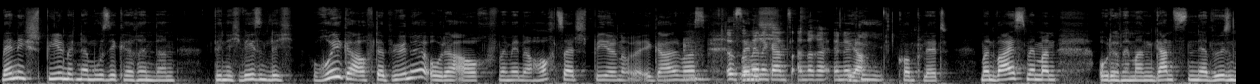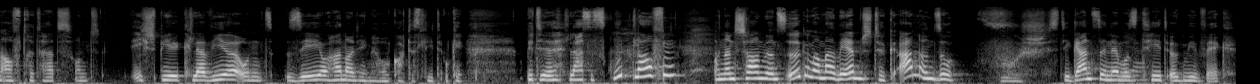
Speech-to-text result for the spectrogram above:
wenn ich spiele mit einer Musikerin, dann bin ich wesentlich ruhiger auf der Bühne oder auch wenn wir eine Hochzeit spielen oder egal was. Das ist immer ich, eine ganz andere Energie. Ja, komplett. Man weiß, wenn man oder wenn man einen ganz nervösen Auftritt hat und ich spiele Klavier und sehe Johanna und denke mir, oh Gott, das Lied, okay, bitte lass es gut laufen. Und dann schauen wir uns irgendwann mal während ein Stück an und so, wusch, ist die ganze Nervosität ja. irgendwie weg.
